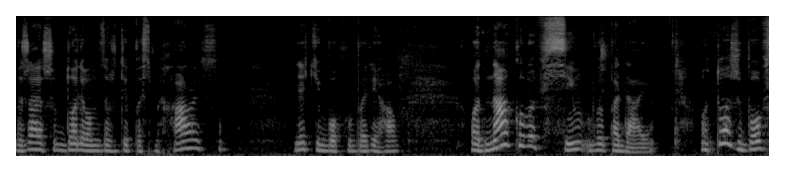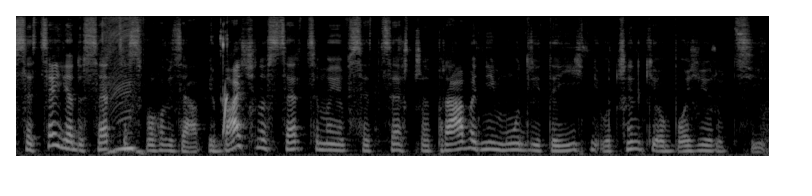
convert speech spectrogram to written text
Бажаю, щоб доля вам завжди посміхалася, як і Бог уберігав. Однаково всім випадає. Отож, бо все це я до серця свого взяв, і бачило серце моє все це, що праведні, мудрі та їхні учинки у Божій руці.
